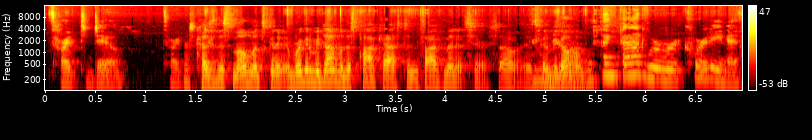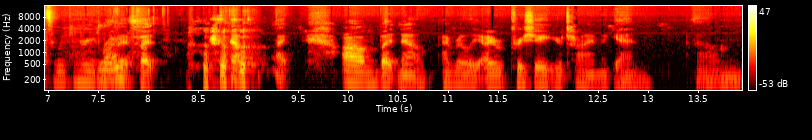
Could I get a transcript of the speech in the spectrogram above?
it's hard to do. Hard because this moment's gonna we're gonna be done with this podcast in five minutes here, so it's I gonna know. be gone. Well, thank God we're recording it so we can relive right. it. But no, I, um, but no, I really I appreciate your time again um,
